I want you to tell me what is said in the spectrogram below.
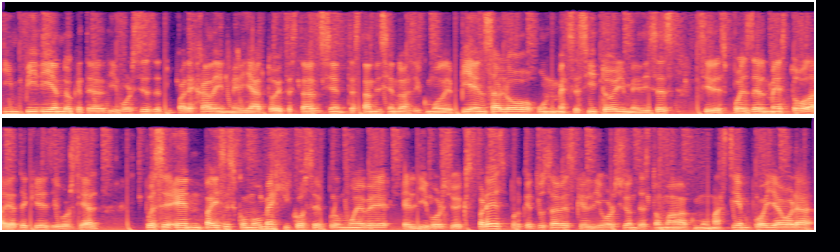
impidiendo que te divorcies de tu pareja de inmediato y te, están, te están diciendo así como de piénsalo un mesecito y me dices si después del mes todavía te quieres divorciar, pues en países como México se promueve el divorcio express, porque tú sabes que el divorcio antes tomaba como más tiempo y ahora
